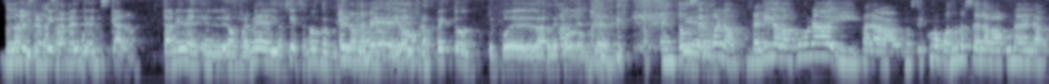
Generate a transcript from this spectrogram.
dolores Sí, en las claro. También en, en los remedios y eso, ¿no? Que En los remedios. El prospecto te puede dar de todo. Entonces, Eh. bueno, me di la vacuna y para, no sé, es como cuando uno se da la vacuna de la,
